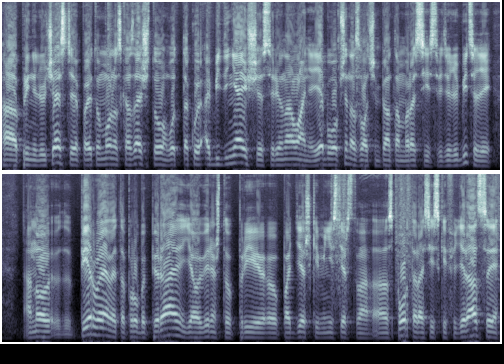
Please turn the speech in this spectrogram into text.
э, приняли участие, поэтому можно сказать, что вот такое объединяющее соревнование, я бы вообще назвал чемпионатом России среди любителей – оно первое, это проба пера. Я уверен, что при э, поддержке Министерства э, спорта Российской Федерации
